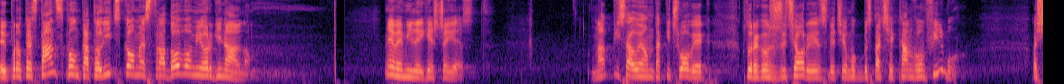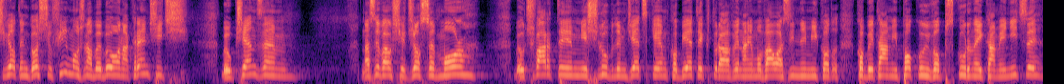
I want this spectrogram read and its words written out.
y, protestancką, katolicką, estradową i oryginalną. Nie wiem, ile ich jeszcze jest. Napisał ją taki człowiek, którego życiorys, wiecie, mógłby stać się kanwą filmu. Właściwie o tym gościu film można by było nakręcić. Był księdzem, nazywał się Joseph Moore, był czwartym nieślubnym dzieckiem kobiety, która wynajmowała z innymi kobietami pokój w obskurnej kamienicy.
